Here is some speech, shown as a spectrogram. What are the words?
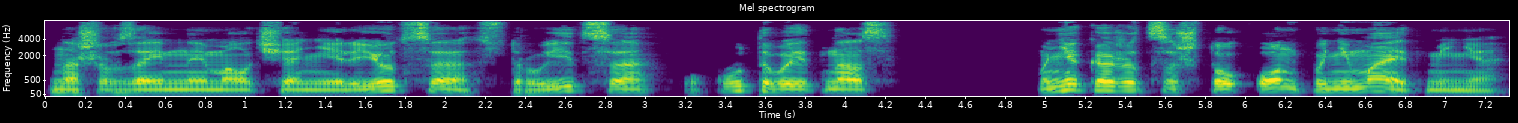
Наше взаимное молчание льется, струится, укутывает нас. Мне кажется, что он понимает меня.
